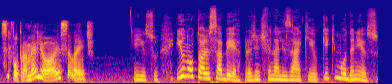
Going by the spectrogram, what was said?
Se for para melhor, excelente. Isso. E o notório saber, para a gente finalizar aqui, o que, que muda nisso?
